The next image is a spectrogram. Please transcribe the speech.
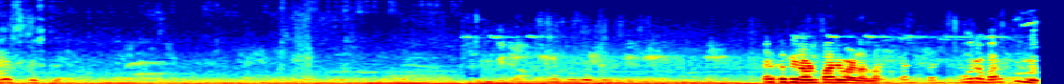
nice biscuit. ಆಯ್ತಾ ಪಿರಾಡು ಪಾರಿವಾಳಲ್ಲ. ಪೂರ ಬರ್ಕೊಂಡು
